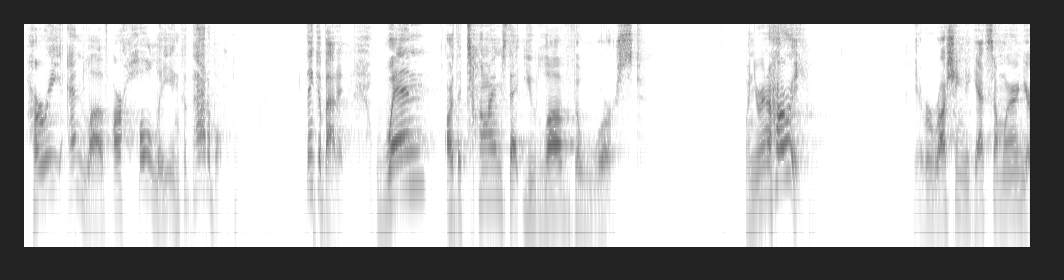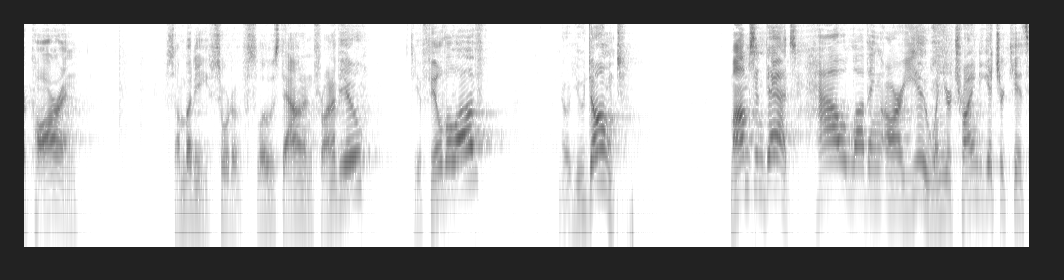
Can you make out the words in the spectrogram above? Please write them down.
Hurry and love are wholly incompatible. Think about it. When are the times that you love the worst? When you're in a hurry. You ever rushing to get somewhere in your car and somebody sort of slows down in front of you? Do you feel the love? No, you don't. Moms and dads, how loving are you when you're trying to get your kids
